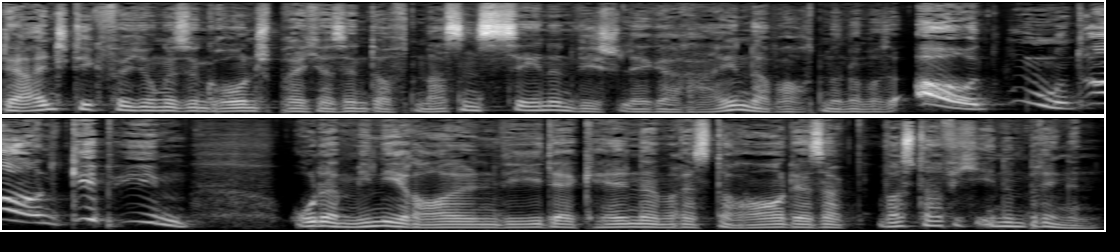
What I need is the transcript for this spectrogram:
Der Einstieg für junge Synchronsprecher sind oft Massenszenen wie Schlägereien, da braucht man nochmal so, oh und, und, oh und gib ihm. oder Minirollen wie der Kellner im Restaurant, der sagt, was darf ich Ihnen bringen?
